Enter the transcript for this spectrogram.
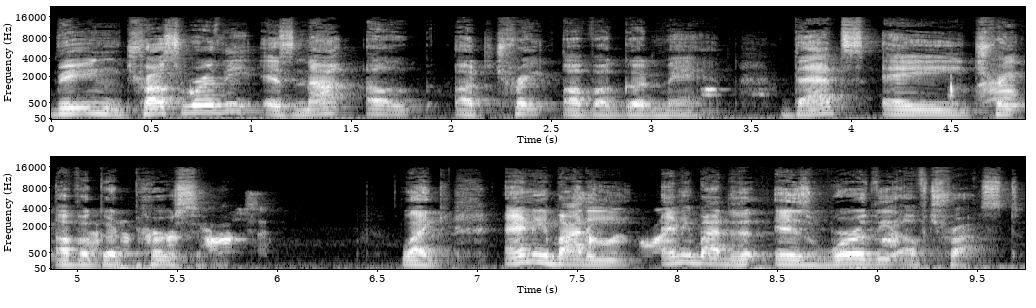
being trustworthy is not a, a trait of a good man. That's a trait of a good person. Like anybody, anybody is worthy of trust.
